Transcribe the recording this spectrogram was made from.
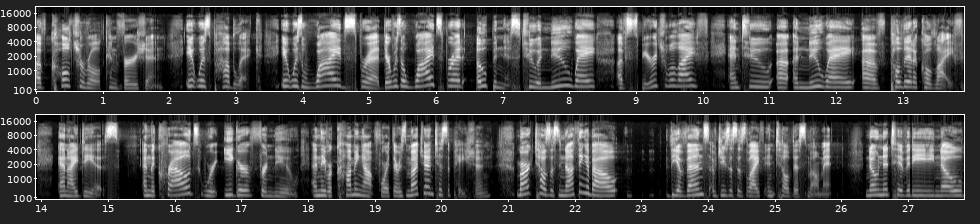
of cultural conversion. It was public, it was widespread. There was a widespread openness to a new way of spiritual life and to a, a new way of political life and ideas. And the crowds were eager for new, and they were coming out for it. There was much anticipation. Mark tells us nothing about the events of Jesus' life until this moment. No nativity, no,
